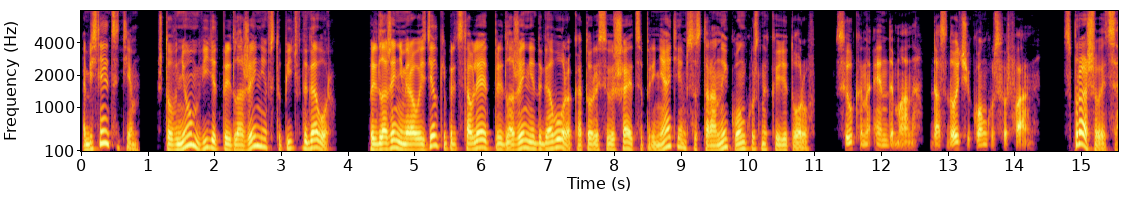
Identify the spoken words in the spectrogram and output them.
объясняется тем, что в нем видят предложение вступить в договор. Предложение мировой сделки представляет предложение договора, который совершается принятием со стороны конкурсных кредиторов. Ссылка на Эндемана. Das Deutsche Konkursverfahren. Спрашивается,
